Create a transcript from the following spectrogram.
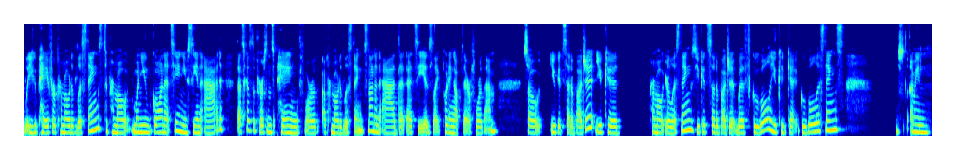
you could pay for promoted listings to promote when you go on Etsy and you see an ad. That's because the person's paying for a promoted listing. It's not an ad that Etsy is like putting up there for them. So you could set a budget. You could promote your listings. You could set a budget with Google. You could get Google listings. I mean,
